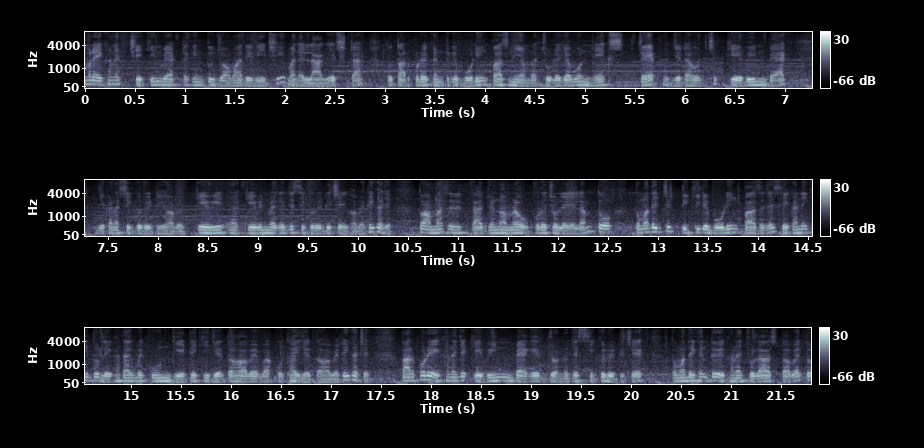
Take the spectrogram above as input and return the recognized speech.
আমরা এখানে চেক ইন ব্যাগটা কিন্তু জমা দিয়ে দিয়েছি মানে লাগেজটা তো তারপরে এখান থেকে বোর্ডিং পাস নিয়ে আমরা চলে যাব নেক্সট স্টেপ যেটা হচ্ছে কেবিন ব্যাগ যেখানে সিকিউরিটি হবে। কেবিন কেবিন ব্যাগের যে সিকিউরিটি চেক হবে, ঠিক আছে? তো আমরা তার জন্য আমরা উপরে চলে এলাম। তো তোমাদের যে টিকিটে বোর্ডিং পাস আছে সেখানে কিন্তু লেখা থাকবে কোন গেটে কি যেতে হবে বা কোথায় যেতে হবে, ঠিক আছে? তারপরে এখানে যে কেবিন ব্যাগের জন্য যে সিকিউরিটি চেক তোমাদের কিন্তু এখানে চলে আসতে হবে। তো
